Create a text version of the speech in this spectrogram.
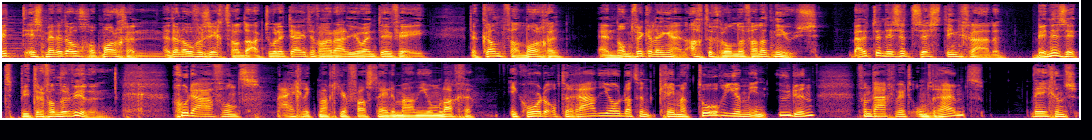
Dit is met het oog op morgen, met een overzicht van de actualiteiten van radio en tv. De krant van morgen en de ontwikkelingen en achtergronden van het nieuws. Buiten is het 16 graden. Binnen zit Pieter van der Wielen. Goedenavond. Eigenlijk mag je er vast helemaal niet om lachen. Ik hoorde op de radio dat een crematorium in Uden vandaag werd ontruimd wegens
